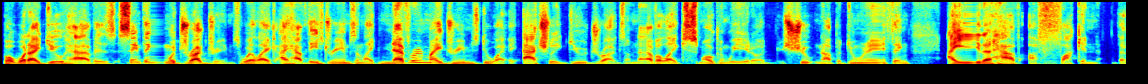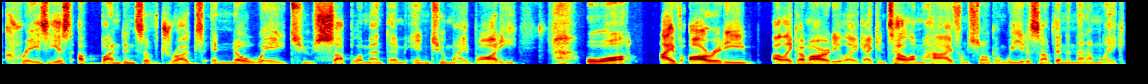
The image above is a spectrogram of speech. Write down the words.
but what I do have is same thing with drug dreams, where like I have these dreams and like never in my dreams do I actually do drugs. I'm never like smoking weed or shooting up or doing anything. I either have a fucking the craziest abundance of drugs and no way to supplement them into my body, or I've already uh, like I'm already like I can tell I'm high from smoking weed or something, and then I'm like,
